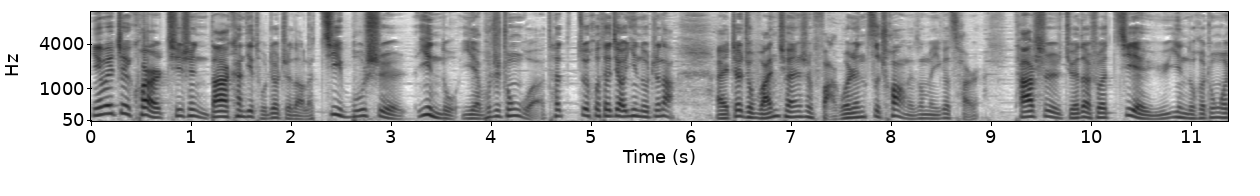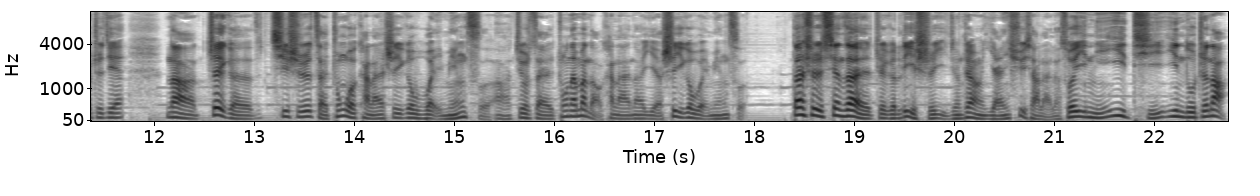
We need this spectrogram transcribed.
因为这块儿其实你大家看地图就知道了，既不是印度，也不是中国，它最后它叫印度支那，哎，这就完全是法国人自创的这么一个词儿。他是觉得说介于印度和中国之间，那这个其实在中国看来是一个伪名词啊，就是在中南半岛看来呢也是一个伪名词。但是现在这个历史已经这样延续下来了，所以你一提印度支那，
